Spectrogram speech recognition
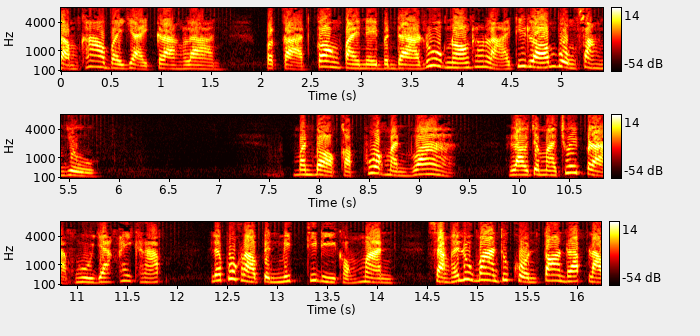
ต่ำข้าวใบใหญ่กลางลาน ประกาศกล้องไปในบรรดาลูกน้องทั้งหลายที่ล้อมวงฟังอยู่ มันบอกกับพวกมันว่า เราจะมาช่วยปราบงูยักษ์ให้ครับ และพวกเราเป็นมิตรที่ดีของมัน สั่งให้ลูกบ้านทุกคนต้อนรับเรา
